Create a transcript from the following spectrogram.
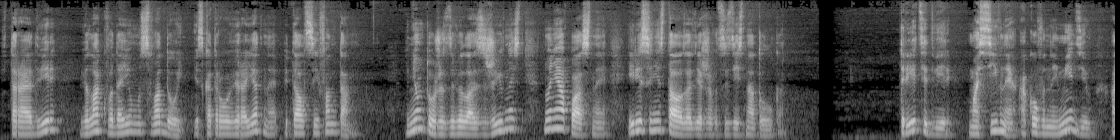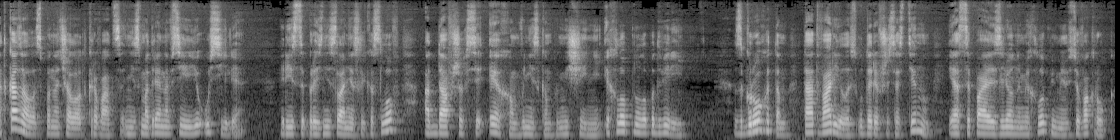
Вторая дверь вела к водоему с водой, из которого, вероятно, питался и фонтан. В нем тоже завелась живность, но не опасная, и Риса не стала задерживаться здесь надолго. Третья дверь, массивная, окованная медью, отказалась поначалу открываться, несмотря на все ее усилия. Риса произнесла несколько слов, отдавшихся эхом в низком помещении, и хлопнула по двери – с грохотом та отворилась, ударившись о стену и осыпая зелеными хлопьями все вокруг.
